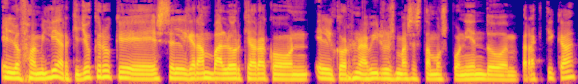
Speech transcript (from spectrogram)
En lo familiar, que yo creo que es el gran valor que ahora con el coronavirus más estamos poniendo en práctica,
